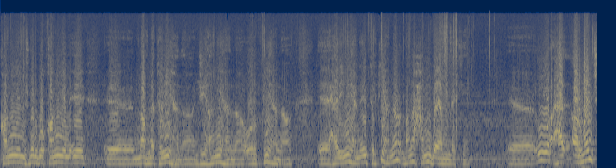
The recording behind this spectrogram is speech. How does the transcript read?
قانون مش برجو قانون يعني إيه ناف نتوي هنا جيهاني هنا أوروبي هنا هريني هنا إيه تركي هنا بنا حمودة يا ملكي. و أرمنج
